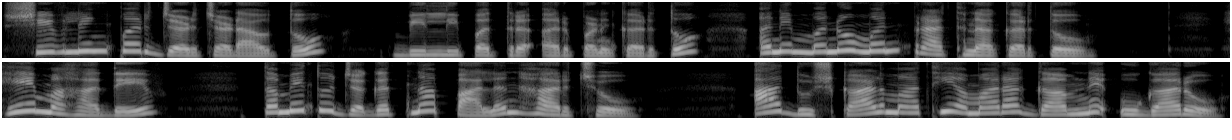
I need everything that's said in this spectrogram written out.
શિવલિંગ પર જળ ચડાવતો, બિલ્લીપત્ર અર્પણ કરતો અને મનોમન પ્રાર્થના કરતો. હે મહાદેવ તમે તો જગતના પાલનહાર છો. આ દુષ્કાળમાંથી અમારા ગામને ઉગારો.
